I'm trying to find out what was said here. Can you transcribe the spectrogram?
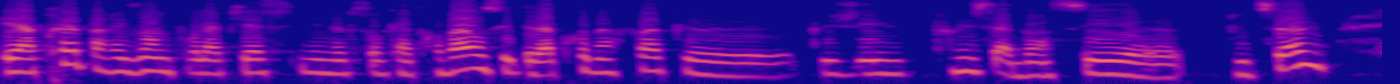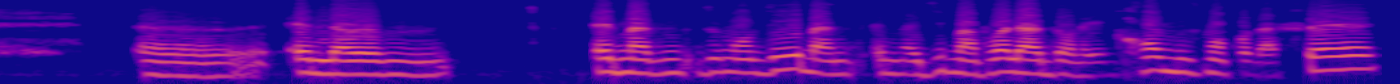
Et après par exemple pour la pièce 1980 où c'était la première fois que, que j'ai eu plus à danser toute seule elle elle m'a demandé, ben, elle m'a dit, ben voilà, dans les grands mouvements qu'on a fait,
